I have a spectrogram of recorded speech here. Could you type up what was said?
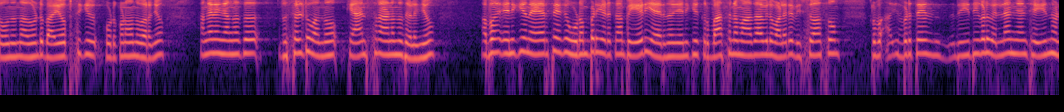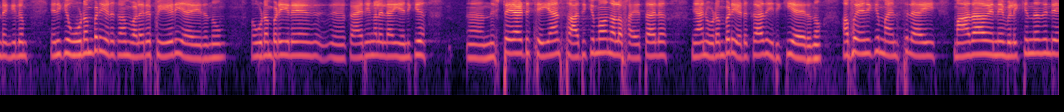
തോന്നുന്നു. അതുകൊണ്ട് ബയോപ്സിക്ക് കൊടുക്കണമെന്ന് പറഞ്ഞു. അങ്ങനെ ഞങ്ങൾക്ക് റിസൾട്ട് വന്നു. ക്യാൻസർ ആണെന്ന് തെളിഞ്ഞു. അപ്പോൾ എനിക്ക് നേരത്തെയൊക്കെ ഉടമ്പടി എടുക്കാൻ പേടിയായിരുന്നു. എനിക്ക് കൃപാസന മാതാവിൽ വളരെ വിശ്വാസവും ഇവിടുത്തെ രീതികളും എല്ലാം ഞാൻ ചെയ്യുന്നുണ്ടെങ്കിലും എനിക്ക് ഉടമ്പടി എടുക്കാൻ വളരെ പേടിയായിരുന്നു. ഉടമ്പടിയിലെ കാര്യങ്ങളെല്ലാം എനിക്ക് നിഷ്ഠയായിട്ട് ചെയ്യാൻ സാധിക്കുമോ എന്നുള്ള ഭയത്താൽ ഞാൻ ഉടമ്പടി എടുക്കാതെ ഇരിക്കുകയായിരുന്നു. അപ്പോൾ എനിക്ക് മനസ്സിലായി മാതാവ് എന്നെ വിളിക്കുന്നതിന്റെ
